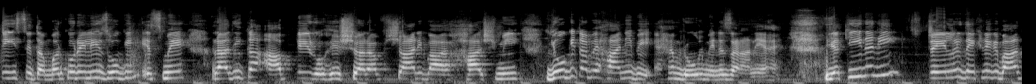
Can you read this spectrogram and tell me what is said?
30 सितंबर को रिलीज़ होगी। इसमें राधिका आप्टे, रोहित शरफ शारिबा हाशमी, योगिता बेहानी भी अहम रोल में नज़र आने हैं। यकीनन ही ट्रेलर देखने के बाद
